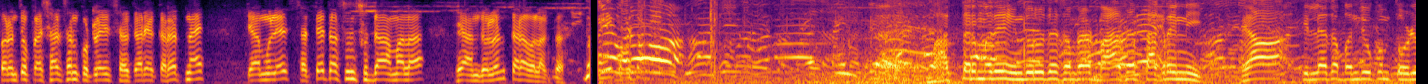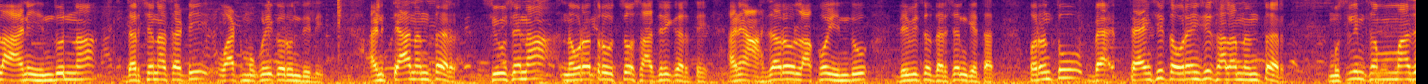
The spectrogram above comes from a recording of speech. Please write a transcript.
परंतु प्रशासन कुठलंही सहकार्य करत नाही त्यामुळे सत्तेत असून सुद्धा आम्हाला हे आंदोलन करावं लागतं. बहात्तरमध्ये हिंदू हृदय सम्राट बाळासाहेब ठाकरेंनी या किल्ल्याचा बंदी हुकूम तोडला आणि हिंदूंना दर्शनासाठी वाट मोकळी करून दिली. आणि त्यानंतर शिवसेना नवरात्र उत्सव साजरी करते आणि हजारो लाखो हिंदू देवीचं दर्शन घेतात. परंतु ब्या त्र्याऐंशी चौऱ्याऐंशी सालानंतर मुस्लिम समाज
